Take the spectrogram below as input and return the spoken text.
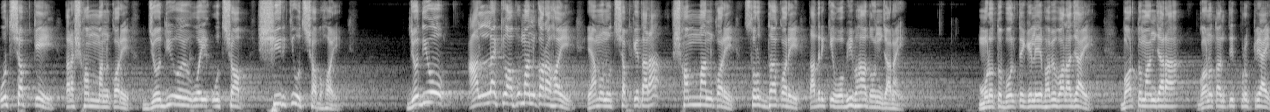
উৎসবকে তারা সম্মান করে। যদিও ওই উৎসব শিরকি উৎসব হয়, যদিও আল্লাহকে অপমান করা হয়, এমন উৎসবকে তারা সম্মান করে, শ্রদ্ধা করে, তাদেরকে অভিবাদন জানায়। মূলত বলতে গেলে এভাবে বলা যায়, বর্তমান যারা গণতান্ত্রিক প্রক্রিয়ায়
